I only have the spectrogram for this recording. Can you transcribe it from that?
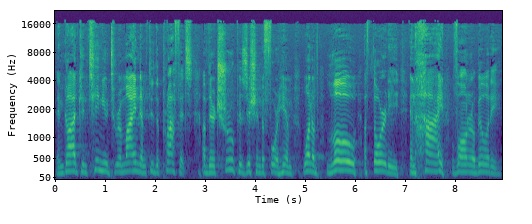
And God continued to remind them through the prophets of their true position before Him one of low authority and high vulnerability,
